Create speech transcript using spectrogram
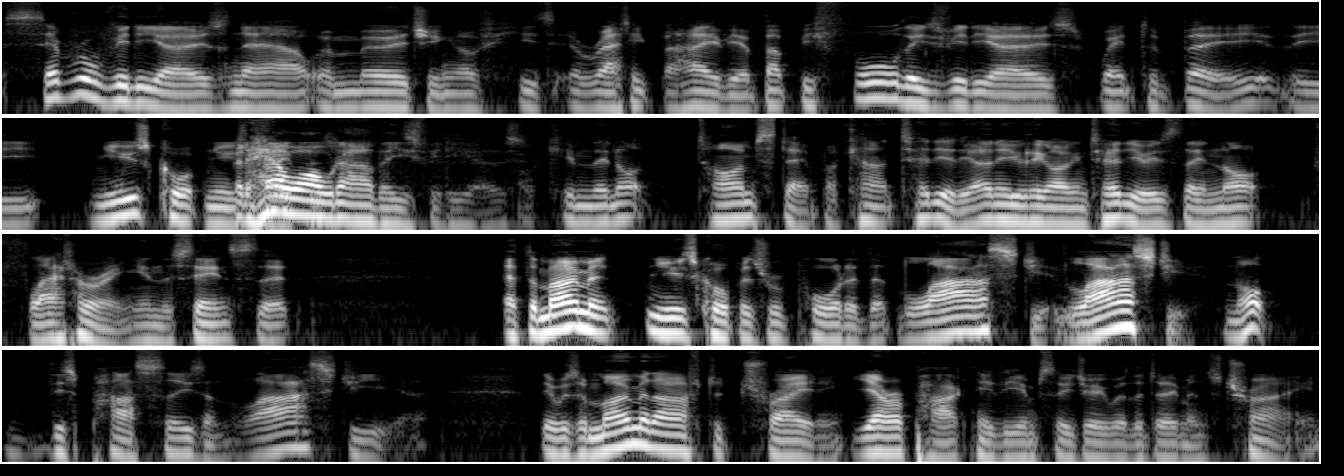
several videos now emerging of his erratic behaviour. But before these videos went to be, the News Corp news. But how old are these videos? Oh, Kim, they're not time stamped. I can't tell you. The only thing I can tell you is they're not flattering in the sense that at the moment, News Corp has reported that last year, last year, not this past season, last year, there was a moment after training, Yarra Park near the MCG where the Demons train,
